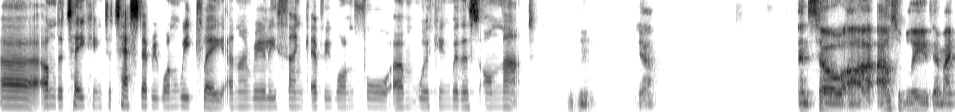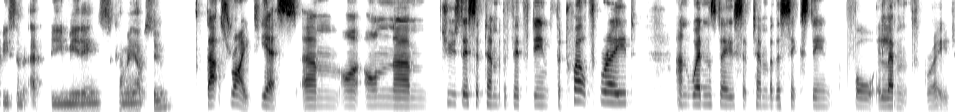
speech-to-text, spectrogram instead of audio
uh, undertaking to test everyone weekly, and I really thank everyone for um, working with us on that. mhm, yeah. And so uh, I also believe there might be some IB meetings coming up soon. That's right. Yes. Um, on on um, Tuesday, September the 15th for 12th grade and Wednesday, September the 16th for 11th grade.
